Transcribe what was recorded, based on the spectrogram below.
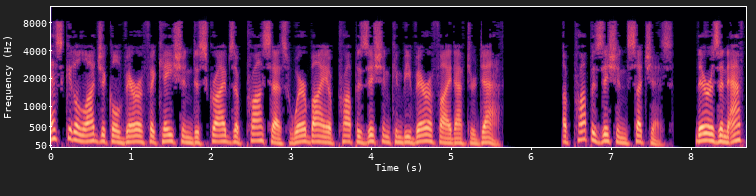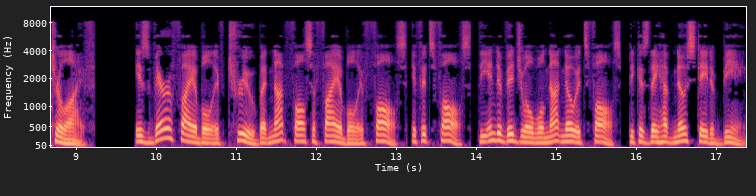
Eschatological verification describes a process whereby a proposition can be verified after death. A proposition such as, "'There is an afterlife' is verifiable if true but not falsifiable if false if it's false, the individual will not know it's false, because they have no state of being.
